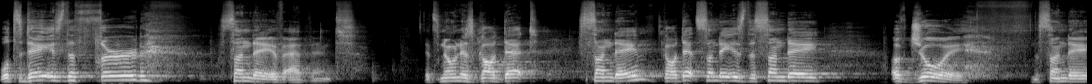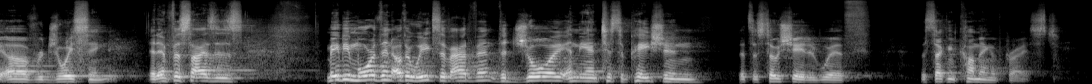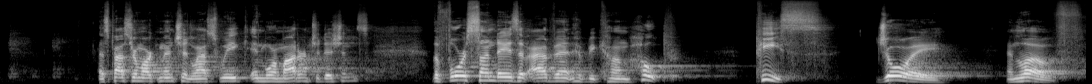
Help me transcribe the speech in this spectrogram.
Well, today is the third Sunday of Advent. It's known as Gaudete Sunday. Gaudete Sunday is the Sunday of joy, the Sunday of rejoicing. It emphasizes, maybe more than other weeks of Advent, the joy and the anticipation that's associated with the second coming of Christ. As Pastor Mark mentioned last week, in more modern traditions, the four Sundays of Advent have become hope peace, joy, and love.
